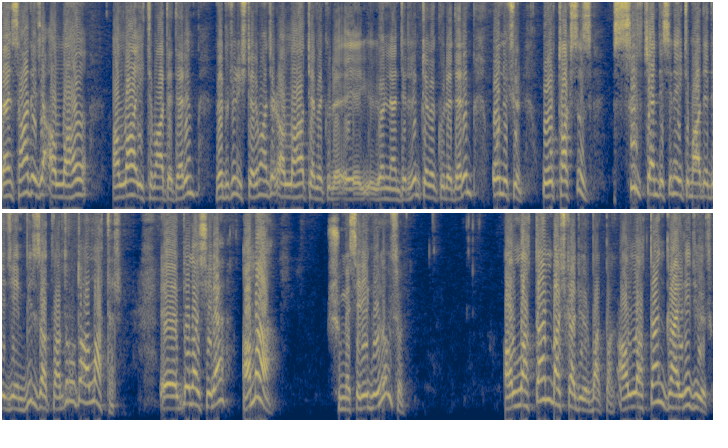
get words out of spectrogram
Ben sadece Allah'ı Allah'a itimat ederim ve bütün işlerimi ancak Allah'a tevekkül e, yönlendiririm, tevekkül ederim. Onun için ortaksız sırf kendisine itimat edeceğim bir zat vardır. O da Allah'tır. E, dolayısıyla ama şu meseleyi görüyor musun? Allah'tan başka diyor. Bak bak Allah'tan gayri diyor.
